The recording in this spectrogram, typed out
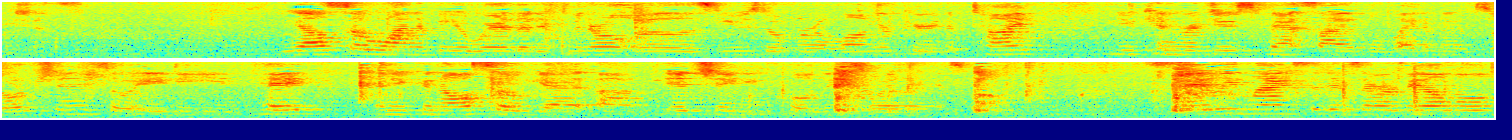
patients. We also want to be aware that if mineral oil is used over a longer period of time, you can reduce fat-soluble vitamin absorption, so A, D, E, and K, and you can also get um, itching and clothing soiling as well. Saline laxatives are available.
